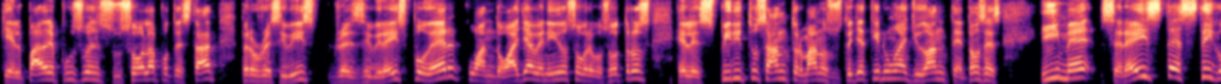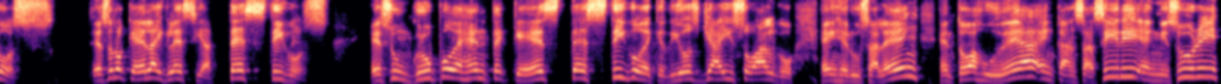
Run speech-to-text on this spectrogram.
que el Padre puso en su sola potestad, pero recibiréis poder cuando haya venido sobre vosotros el Espíritu Santo, hermanos. Usted ya tiene un ayudante. Entonces, y me seréis testigos. Eso es lo que es la iglesia, testigos es un grupo de gente que es testigo de que Dios ya hizo algo en Jerusalén, en toda Judea, en Kansas City, en Missouri,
